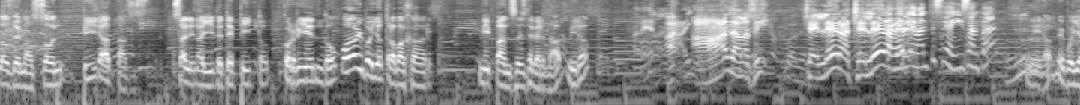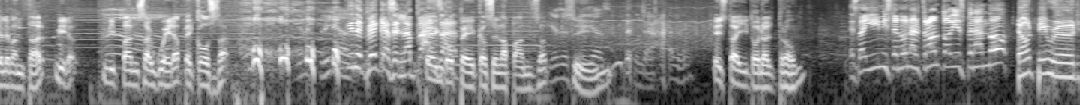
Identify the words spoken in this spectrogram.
Los demás son piratas. Salen allí de Tepito, corriendo. ¡Ay, voy a trabajar! Mi panza es de verdad, mira. Ah, la sí. Chelera, chelera, A ver, ¿eh? levántese ahí, Santa. Mira, me voy a levantar. Mira, mi panza güera pecosa. Tiene pecas en la panza. Tengo pecas en la panza. Sí. Está ahí Donald Trump. ¿Está ahí Mr. Donald Trump todavía esperando? Don't be rude.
